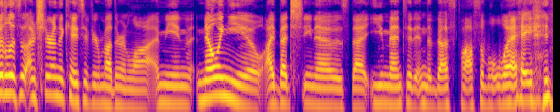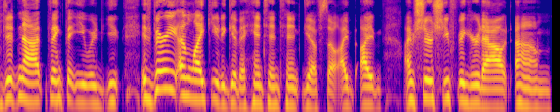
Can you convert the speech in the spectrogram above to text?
But listen, I'm sure in the case of your mother in law, I mean, knowing you, I bet she knows that you meant it in the best possible way and did not think that you would. You, it's very unlike you to give a hint, hint, hint gift. So I, I, I'm sure she figured out um,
